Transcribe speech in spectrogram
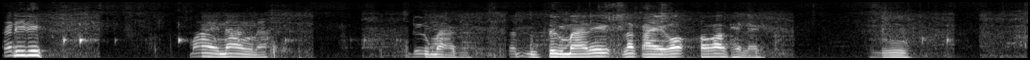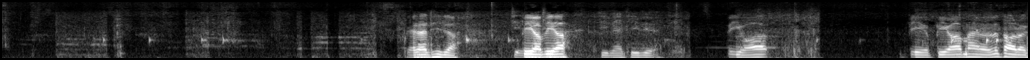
นั่งดีดีไม่นั่งนะดื้อมากนะถ้าตื่นมานี่ร่างกายก็เขาก็แข็งแรงดูกี่นาทีเหรอปีอะปีอะ Cik nanti dia. ปีว่าปีปีว่ามาแล้วต่อเลย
